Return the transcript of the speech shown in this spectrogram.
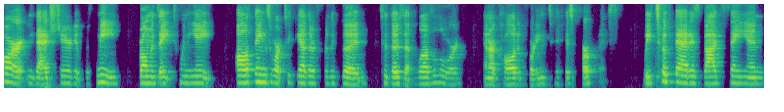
heart and dad shared it with me. Romans 8 28 all things work together for the good to those that love the lord and are called according to his purpose. We took that as god saying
